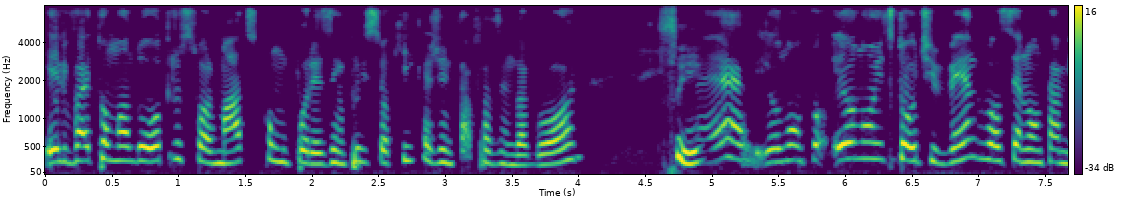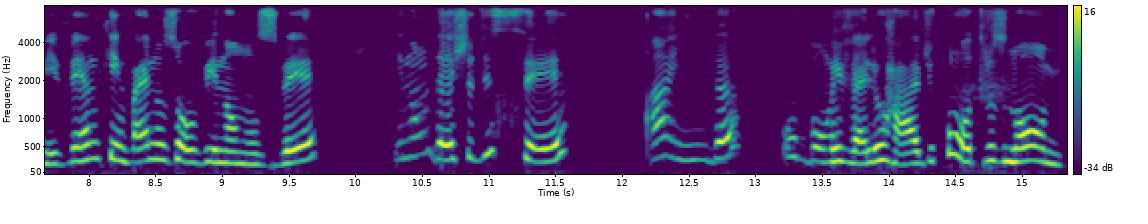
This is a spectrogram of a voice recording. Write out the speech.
Ele vai tomando outros formatos, como por exemplo isso aqui que a gente está fazendo agora. Sim. Né? Eu, não tô, eu não estou te vendo, você não está me vendo, quem vai nos ouvir não nos vê. E não deixa de ser ainda o bom e velho rádio com outros nomes.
